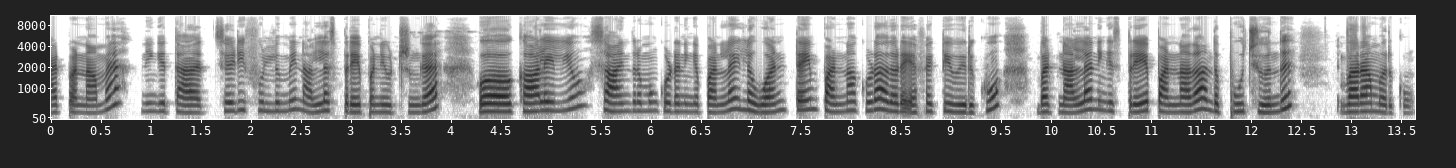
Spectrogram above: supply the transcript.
ஆட் பண்ணாமல் நீங்கள் த செடி ஃபுல்லுமே நல்லா ஸ்ப்ரே பண்ணி விட்ருங்க காலையிலையும் சாயந்தரமும் கூட நீங்கள் பண்ணலாம். இல்லை ஒன் டைம் பண்ணால் கூட அதோட எஃபெக்டிவ் இருக்கும். பட் நல்லா நீங்கள் ஸ்ப்ரே பண்ணால் தான் அந்த பூச்சி வந்து வராமல் இருக்கும்.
